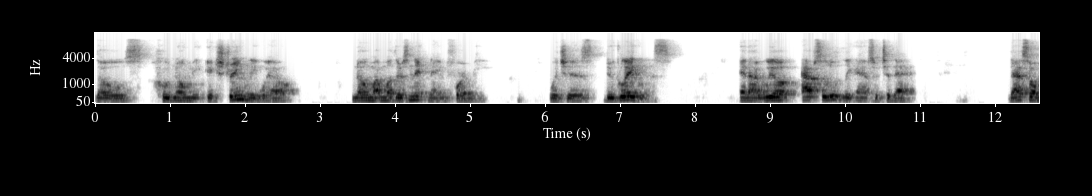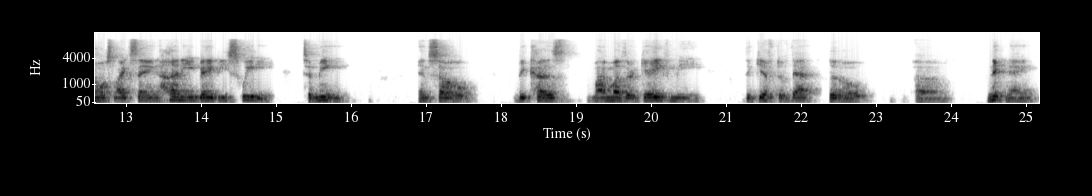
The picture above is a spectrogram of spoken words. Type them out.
those who know me extremely well know my mother's nickname for me, which is Douglas. And I will absolutely answer to that. That's almost like saying honey, baby, sweetie to me. And so because my mother gave me the gift of that little um, nickname,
